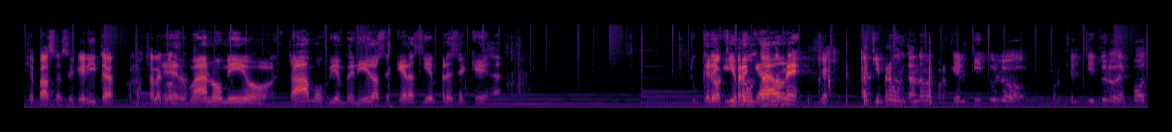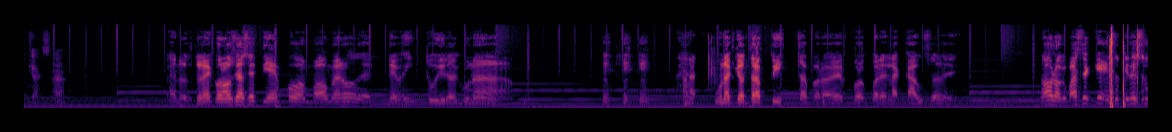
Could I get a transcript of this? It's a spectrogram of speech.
¿Qué pasa, Sequerita? ¿Cómo está la cosa? Hermano mío, estamos bienvenidos a Sequera Siempre Se Queja. ¿Tú crees aquí, preguntándome, aquí preguntándome por qué el título, por qué el título del podcast, ¿ah? Bueno, usted me conoce hace tiempo, más o menos debes intuir alguna una que otra pista para ver por cuál es la causa de. No, lo que pasa es que eso tiene su,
